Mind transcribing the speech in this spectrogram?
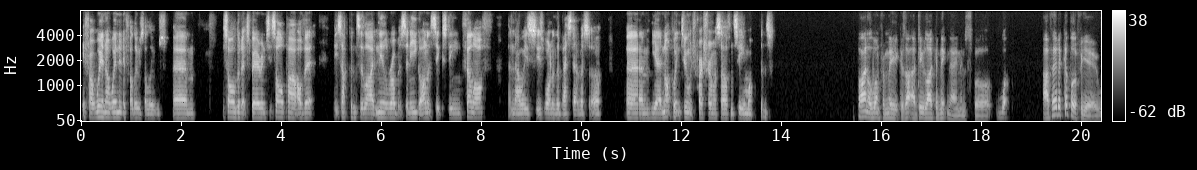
If I win, I win. If I lose, I lose. Um, it's all good experience. It's all part of it. It's happened to like Neil Robertson. He got on at 16, fell off, and now he's he's one of the best ever. So um, yeah, not putting too much pressure on myself and seeing what happens. Final one from me because I, I, do like a nickname in sport. What I've heard a couple for you.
